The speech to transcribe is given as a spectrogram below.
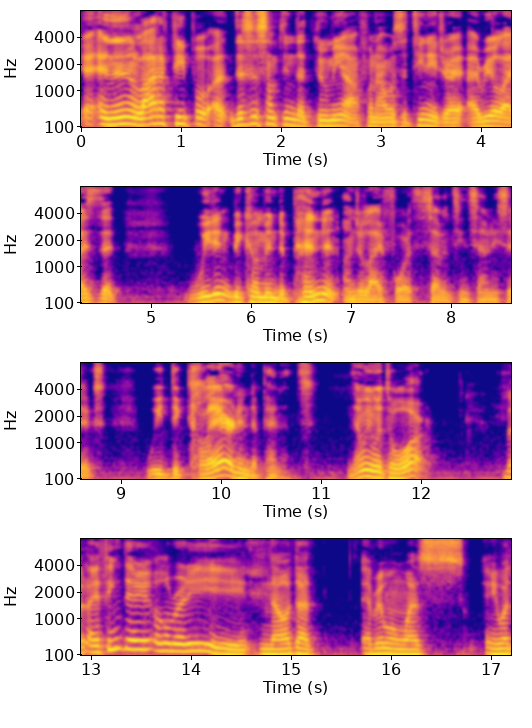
and then a lot of people. Uh, this is something that threw me off when I was a teenager. I, I realized that we didn't become independent on July fourth, seventeen seventy six. We declared independence. Then we went to war. But I think they already know that everyone was. It was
